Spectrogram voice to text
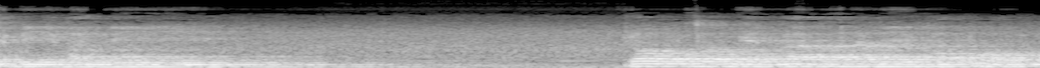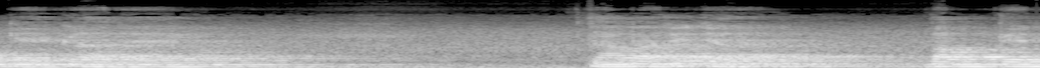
จะมีวันนี้พระองค์ทรงเห็นว่าบารมีของพระองค์แก่กล้าแล้ว สามารถที่จะบำเพ็ญ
